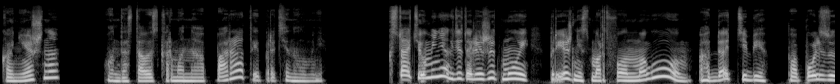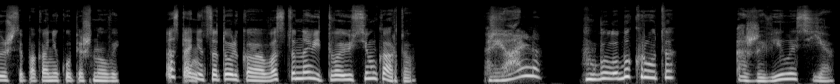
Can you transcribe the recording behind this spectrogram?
Конечно. Он достал из кармана аппарат и протянул мне. Кстати, у меня где-то лежит мой прежний смартфон. Могу отдать тебе. Попользуешься, пока не купишь новый. Останется только восстановить твою сим-карту. Реально? Было бы круто. Оживилась я.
